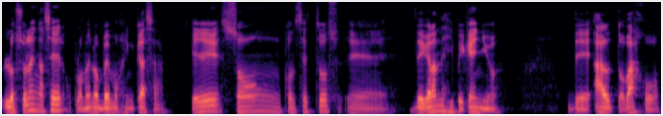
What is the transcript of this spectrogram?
lo suelen hacer, o por lo menos vemos en casa, que son conceptos eh, de grandes y pequeños, de alto, bajo,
